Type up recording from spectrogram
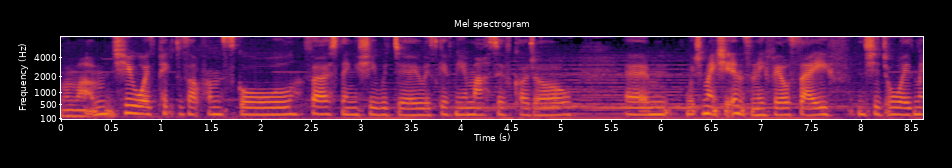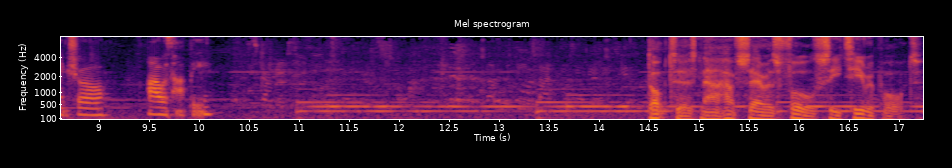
My mum, she always picked us up from school. First thing she would do is give me a massive cuddle, um, which makes you instantly feel safe, and she'd always make sure I was happy. Doctors now have Sarah's full CT report.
